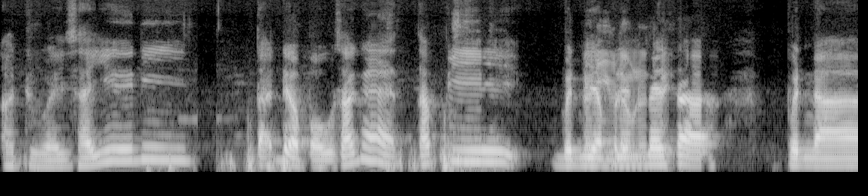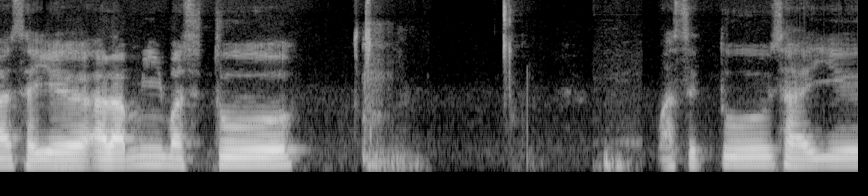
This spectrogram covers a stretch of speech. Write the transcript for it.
aduh, saya ni tak ada apa-apa sangat. Tapi benda Bagi yang paling best lah. Pernah saya alami masa tu Masa tu saya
